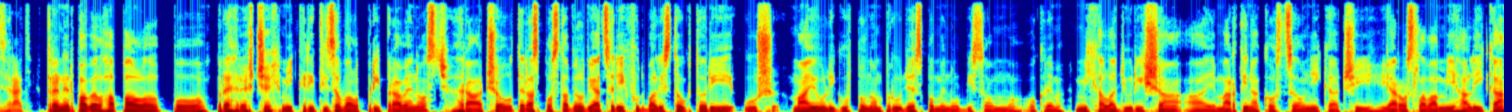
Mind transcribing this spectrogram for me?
ísť hrať. Tréner Pavel Hapal po prehre s Čechmi kritizoval pripravenosť hráčov hráčov, teraz postavil viacerých futbalistov, ktorí už majú ligu v plnom prúde. Spomenul by som okrem Michala Ďuriša aj Martina Koscelníka či Jaroslava Mihalíka.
